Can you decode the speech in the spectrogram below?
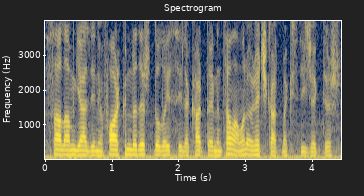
sağlam geldiğinin farkındadır. Dolayısıyla kartlarının tamamını öne çıkartmak isteyecektir.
